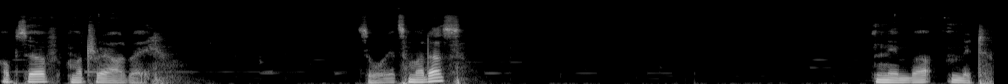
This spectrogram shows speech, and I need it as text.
Observe Material Bay. So, jetzt haben wir das. Nehmen wir mit.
